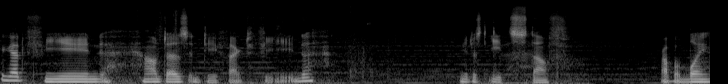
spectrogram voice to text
could get feed. How does defect feed? You just eat stuff. Probably.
